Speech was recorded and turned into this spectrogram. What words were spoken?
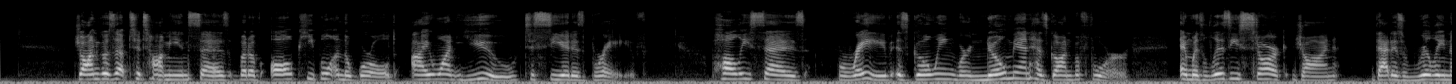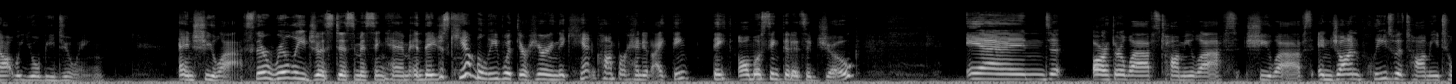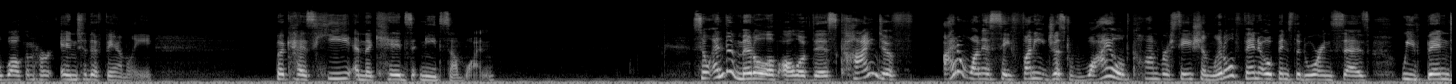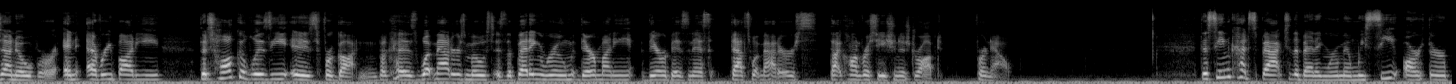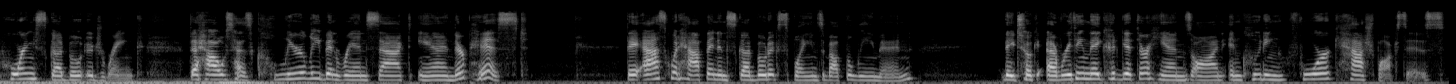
John goes up to Tommy and says, "But of all people in the world, I want you to see it as brave." Polly says, "Brave is going where no man has gone before." And with Lizzie Stark, John, that is really not what you'll be doing. And she laughs. They're really just dismissing him and they just can't believe what they're hearing. They can't comprehend it. I think they almost think that it's a joke. And Arthur laughs, Tommy laughs, she laughs, and John pleads with Tommy to welcome her into the family because he and the kids need someone. So, in the middle of all of this, kind of I don't want to say funny, just wild conversation. Little Finn opens the door and says, We've been done over. And everybody, the talk of Lizzie is forgotten because what matters most is the betting room, their money, their business. That's what matters. That conversation is dropped for now. The scene cuts back to the betting room and we see Arthur pouring Scudboat a drink. The house has clearly been ransacked and they're pissed. They ask what happened, and Scudboat explains about the Lee men. They took everything they could get their hands on, including four cash boxes.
